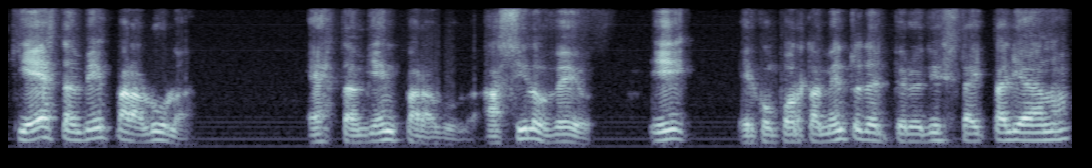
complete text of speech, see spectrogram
que es también para Lula. Es también para Lula. Así lo veo. Y o comportamento do periodista italiano,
